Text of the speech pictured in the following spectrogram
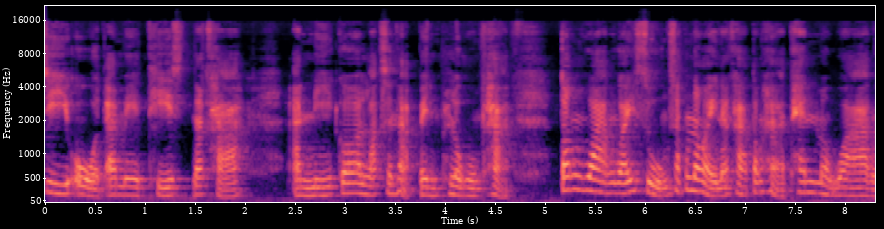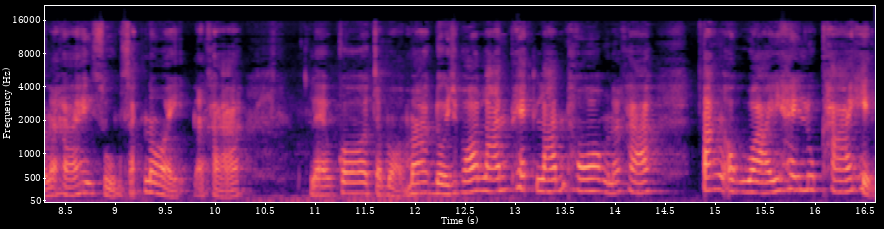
geode amethyst นะคะ อันนี้ก็ลักษณะเป็นโพรงค่ะ ต้องวางไว้สูงสักหน่อยนะคะ ต้องหาแท่นมาวางนะคะ ให้สูงสักหน่อยนะคะ แล้วก็จะเหมาะมากโดยเฉพาะร้านเพชรร้านทองนะคะ ตั้งเอาไว้ให้ลูกค้าเห็น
